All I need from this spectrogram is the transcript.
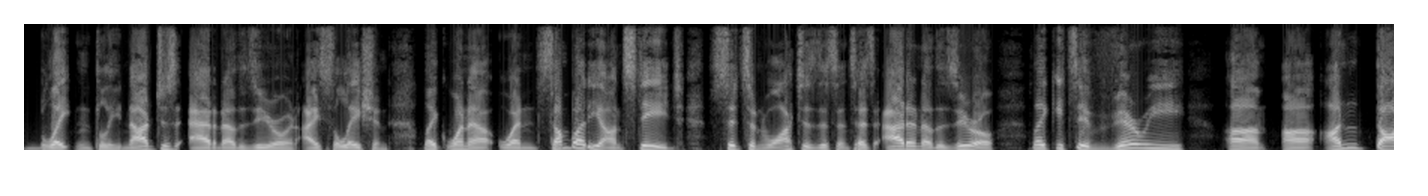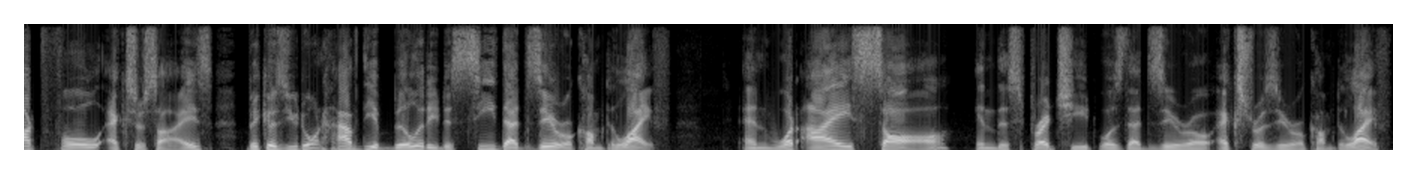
blatantly not just add another zero in isolation like when a when somebody on stage sits and watches this and says add another zero like it's a very um, uh, unthoughtful exercise because you don't have the ability to see that zero come to life. And what I saw in the spreadsheet was that zero, extra zero come to life.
